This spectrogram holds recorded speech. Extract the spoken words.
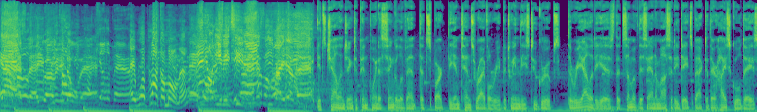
guys, man. You already know, man. Hey, what block I'm on, man? Man, you on EBT, man. This E right here, man. It's challenging to pinpoint a single event that sparked the intense rivalry between these two groups. The reality is that some of this animosity dates back to their high school days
